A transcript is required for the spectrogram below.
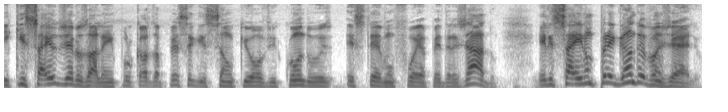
e que saiu de Jerusalém por causa da perseguição que houve quando Estevão foi apedrejado, eles saíram pregando o evangelho.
